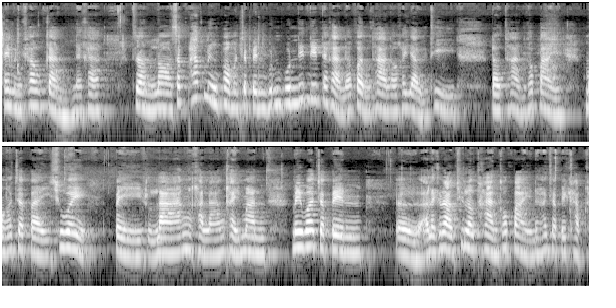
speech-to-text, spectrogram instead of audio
ให้มันเข้ากันนะคะจอนรอสักพักหนึ่งพอมันจะเป็นวุ้นๆนิดๆนะคะแล้วก่อนทานเราเขย่าอีกที เราทานเข้าไป มันก็จะไปช่วยไปล้างะค่ะล้างไขมัน ไม่ว่าจะเป็น เอ่ออะไรก็ตามที่เราทานเข้าไปนะคะจะไปขับไข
